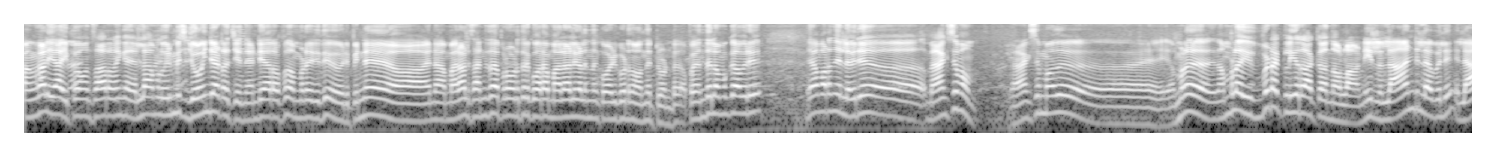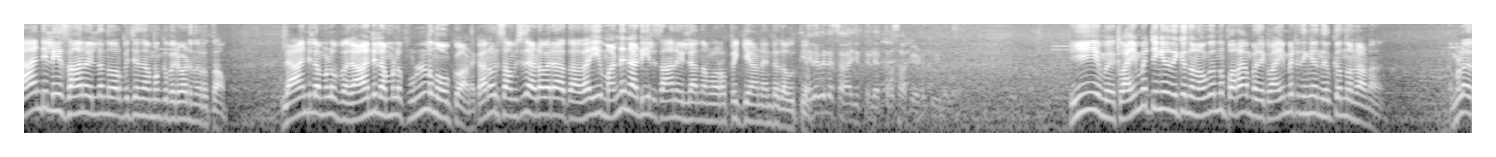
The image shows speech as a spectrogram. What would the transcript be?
പങ്കാളിയാ ഇപ്പോൾ ഇപ്പം സാർ ആണെങ്കിൽ എല്ലാം നമ്മൾ ഒരുമിച്ച് ജോയിന്റ് ആയിട്ടാണ് ചെയ്യുന്നത്. എൻ ഡി ആർ എഫ് നമ്മുടെ ഇത് പിന്നെ എന്നാ മലയാള മലയാളി സന്നിധ പ്രവർത്തകർ കുറേ മലയാളികൾ ഇന്ന് കോഴിക്കോട് നിന്ന് വന്നിട്ടുണ്ട്. അപ്പോൾ എന്തായാലും നമുക്ക് അവർ ഞാൻ പറഞ്ഞില്ല ഒരു മാക്സിമം മാക്സിമം അത് നമ്മൾ നമ്മൾ ഇവിടെ ക്ലിയർ ആക്കുക എന്നുള്ളതാണ് ഈ ലാൻഡ് ലെവൽ ലാൻഡിൽ ഈ സാധനം ഇല്ലെന്ന് ഉറപ്പിച്ച് നമുക്ക് പരിപാടി നിർത്താം. ലാൻഡിൽ നമ്മൾ ലാൻഡിൽ നമ്മൾ ഫുള്ള് നോക്കുകയാണ് കാരണം ഒരു സംശയം ഇടവരാത്ത അതായത് ഈ മണ്ണിനടിയിൽ സാധനം ഇല്ല നമ്മൾ ഉറപ്പിക്കുകയാണ് എന്റെ ദൗത്യം. ഈ ക്ലൈമറ്റ് ഇങ്ങനെ നിൽക്കുന്നുണ്ട്. നമുക്കൊന്നും പറയാൻ പറ്റില്ല. ക്ലൈമറ്റ് ഇങ്ങനെ നിൽക്കുന്നുണ്ടാണ്. നമ്മൾ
